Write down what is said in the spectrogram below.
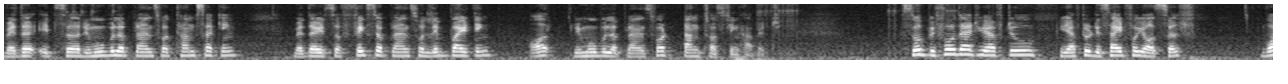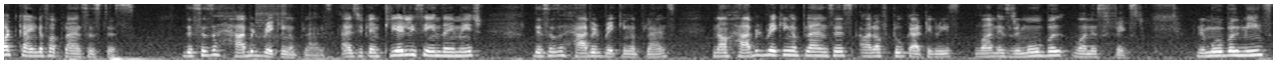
whether it's a removable appliance for thumb sucking, whether it's a fixed appliance for lip biting, or removable appliance for tongue thrusting habit. So before that you have to you have to decide for yourself what kind of appliance is this. This is a habit breaking appliance. As you can clearly see in the image, this is a habit breaking appliance. Now habit breaking appliances are of two categories. One is removable, one is fixed. Removable means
